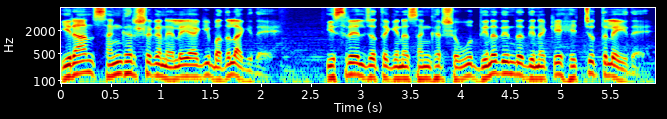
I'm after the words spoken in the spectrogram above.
ಇರಾನ್ ಸಂಘರ್ಷದ ನೆಲೆಯಾಗಿ ಬದಲಾಗಿದೆ. ಇಸ್ರೇಲ್ ಜೊತೆಗಿನ ಸಂಘರ್ಷವು ದಿನದಿಂದ ದಿನಕ್ಕೆ ಹೆಚ್ಚುತ್ತಲೇ ಇದೆ.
